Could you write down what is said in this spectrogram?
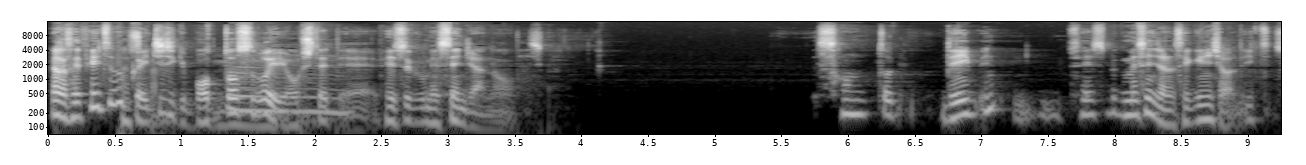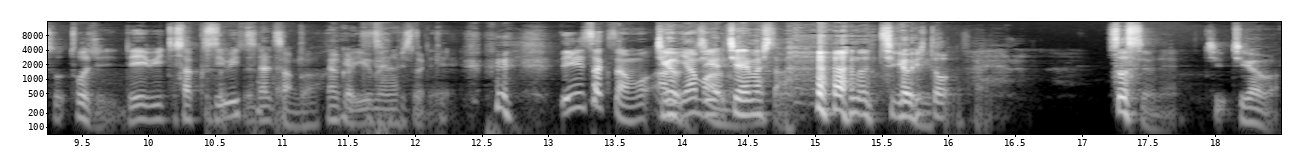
なんかさ Facebook が一時期ボットをすごい押してて、Facebook メッセンジャーの。確かそんと、デイビ、ん Facebook メッセンジャーの責任者は当時、デイビッド・サックスデイビッド・サックさんが？なんか有名な人で。デイビッド・サック さんも、あ違う、違いました。あの、違う人。はいそうっすよね。ち違うわ。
